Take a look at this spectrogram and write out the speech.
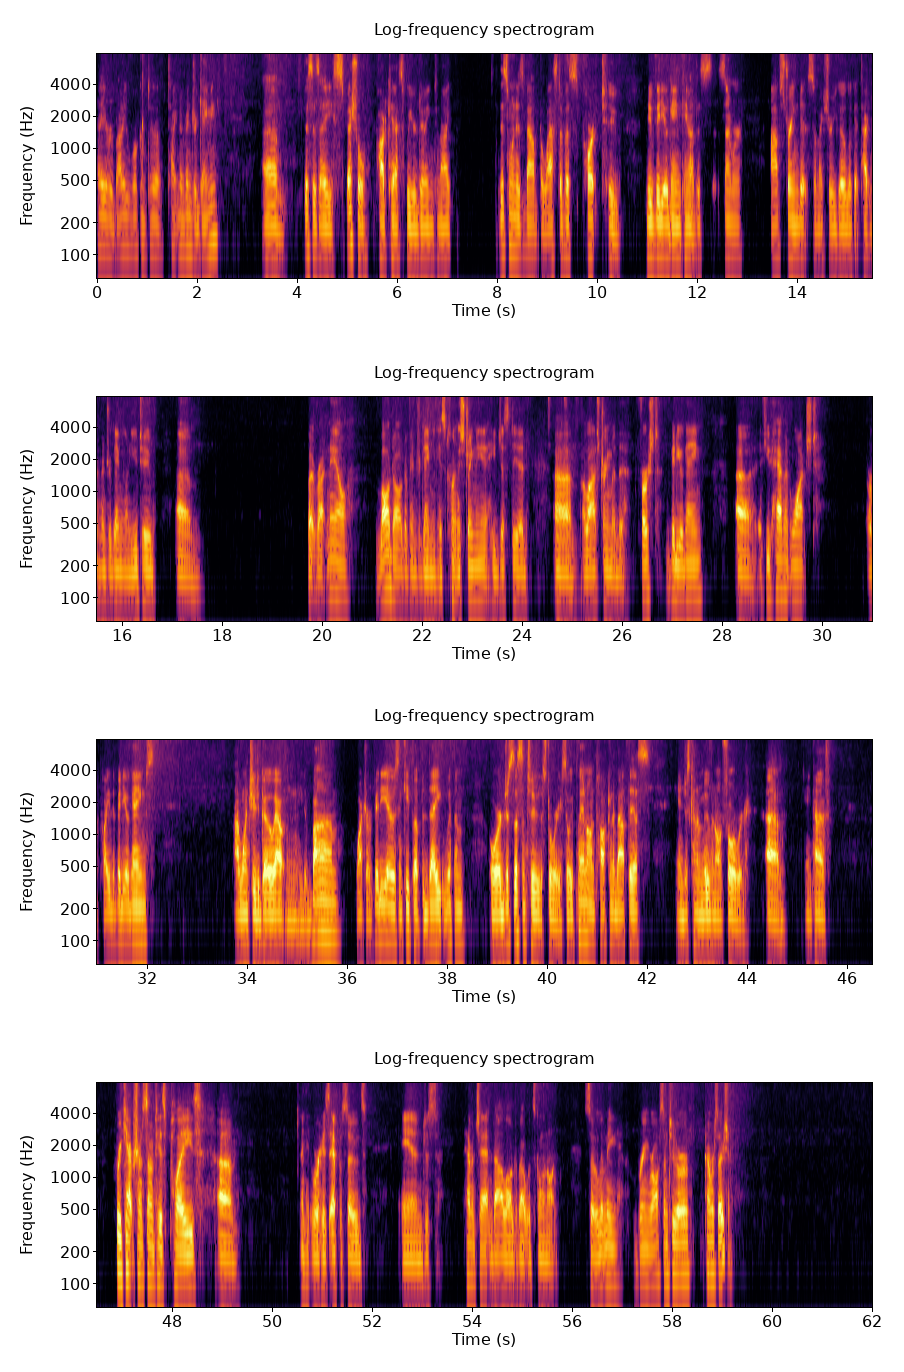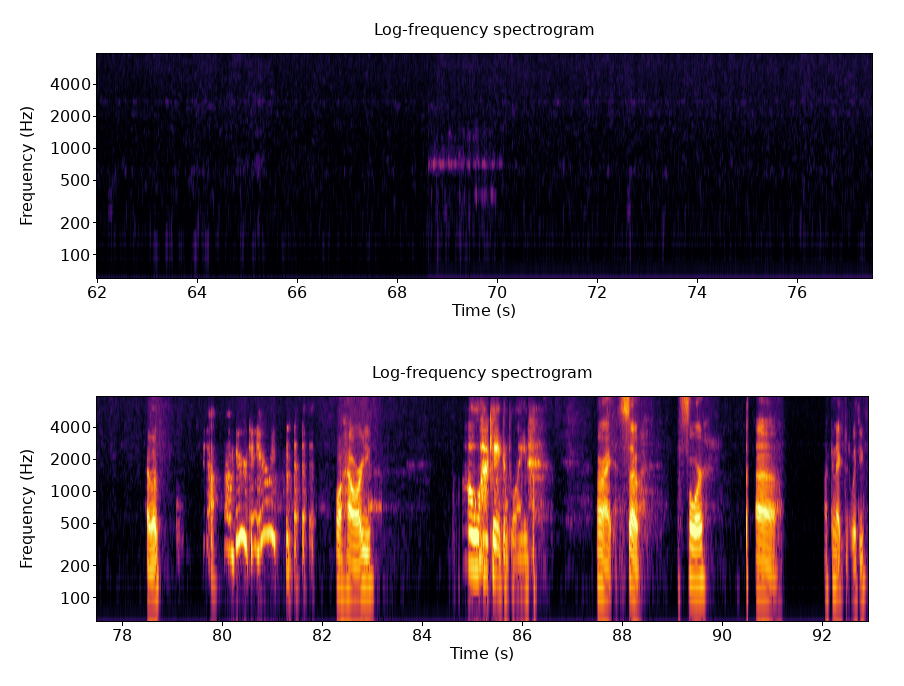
Hey, everybody, welcome to Titan Avenger Gaming. Um, this is a special podcast we are doing tonight. This one is about The Last of Us Part 2. New video game came out this summer. I've streamed it, so make sure you go look at Titan Avenger Gaming on YouTube. Um, but right now, Law Dog Avenger Gaming is currently streaming it. He just did um, a live stream of the first video game. Uh, if you haven't watched or played the video games, I want you to go out and either buy them, watch our videos, and keep up to date with them, or just listen to the story. So we plan on talking about this and just kind of moving on forward um, and kind of recapturing some of his plays um, and or his episodes, and just having chat and dialogue about what's going on. So let me bring Ross into our conversation. Hello. Yeah, I'm here. Can you hear me? Well, how are you? oh, I can't complain. All right. So before uh, I connected with you,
